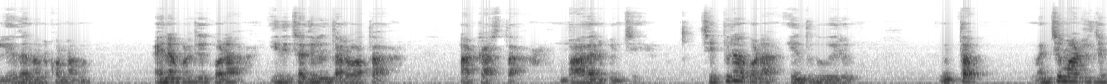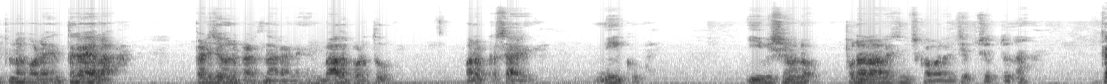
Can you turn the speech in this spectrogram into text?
లేదని అనుకున్నాను. అయినప్పటికీ కూడా ఇది చదివిన తర్వాత నాకు కాస్త బాధ అనిపించి చెప్పినా కూడా ఎందుకు వీరు ఇంత మంచి మాటలు చెప్పినా కూడా ఎంతగా ఎలా పెడచెవిన పెడుతున్నారని బాధపడుతూ మరొక్కసారి మీకు ఈ విషయంలో పునరాలోచించుకోవాలని చెప్పి చెప్తున్నా. ఇక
